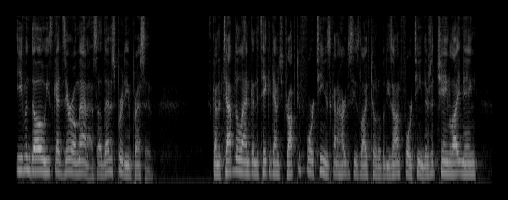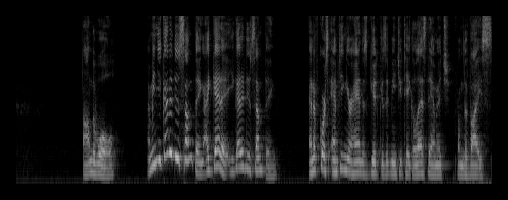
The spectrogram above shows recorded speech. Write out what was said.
even though he's got zero mana. So that is pretty impressive. He's going to tap the land, going to take a damage, drop to 14. It's kind of hard to see his life total, but he's on 14. There's a Chain Lightning on the wall. I mean, you got to do something. I get it. You got to do something. And of course, emptying your hand is good because it means you take less damage from the Vise.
